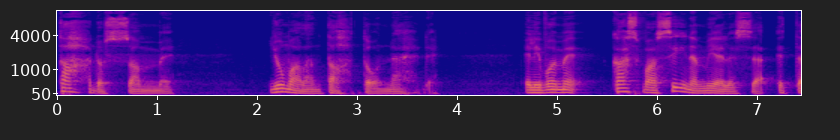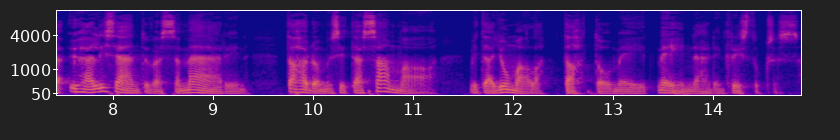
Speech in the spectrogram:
tahdossamme Jumalan tahtoon nähden. Eli voimme kasvaa siinä mielessä, että yhä lisääntyvässä määrin tahdomme sitä samaa – mitä Jumala tahtoo meihin nähden Kristuksessa.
